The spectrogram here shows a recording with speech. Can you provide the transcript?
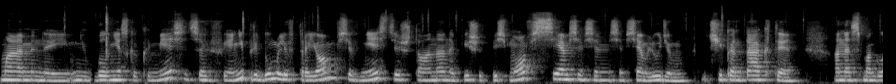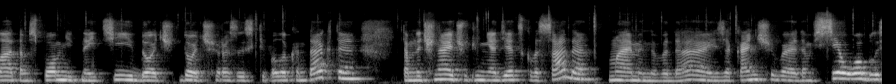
маминой. У них было несколько месяцев, и они придумали втроем все вместе, что она напишет письмо всем-всем-всем-всем-всем людям, чьи контакты она смогла там вспомнить, найти, дочь, дочь разыскивала контакты, там, начиная чуть ли не от детского сада маминого, да, и заканчивая там все области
